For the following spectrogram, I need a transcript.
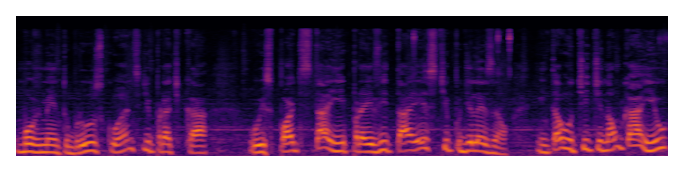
movimento brusco, antes de praticar o esporte, está aí para evitar esse tipo de lesão. Então o Tite não caiu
